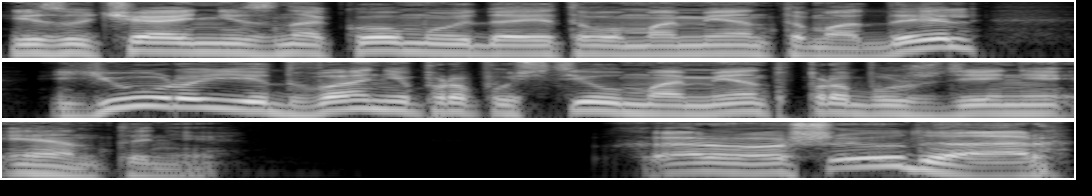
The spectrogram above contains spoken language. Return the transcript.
Изучая незнакомую до этого момента модель, Юра едва не пропустил момент пробуждения Энтони. «Хороший удар»,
